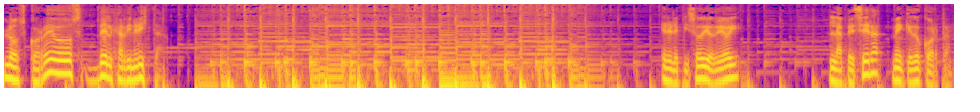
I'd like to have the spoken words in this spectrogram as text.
Los correos del jardinerista. En el episodio de hoy, la pecera me quedó corta.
